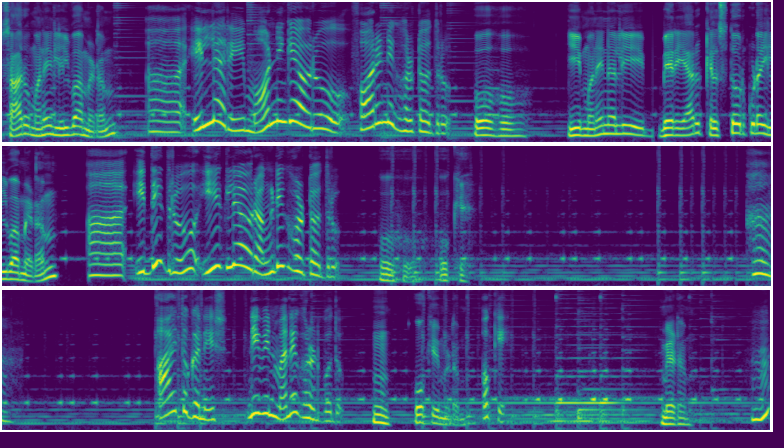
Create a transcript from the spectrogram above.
ಸಾರು ಮನೇಲಿ ಇಲ್ವಾ ಮೇಡಮ್ ಆ, ಇಲ್ಲ ರೀ ಮಾರ್ನಿಂಗೇ ಅವರು ಫಾರಿನ್ಗೆ ಹೊರಟೋದ್ರು. ಓಹೋ. ಈ ಮನೆಯಲ್ಲಿ ಬೇರೆ ಯಾರು ಕೆಲಸದವ್ರು ಕೂಡ ಇಲ್ವಾ ಮೇಡಮ್ ಆ, ಇದ್ದಿದ್ರು ಈಗ್ಲೇ ಅವ್ರ ಅಂಗಡಿಗೆ ಹೊರಟೋದ್ರು. ಓಹೋ ಓಕೆ. ಹಾ. ಆಯ್ತು ಗಣೇಶ್ ನೀವಿನ್ ಮನೆಗೆ ಹೊರಡ್ಬೋದು. Okay madam okay. ಮೇಡಮ್ ಹ್ಮ್?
